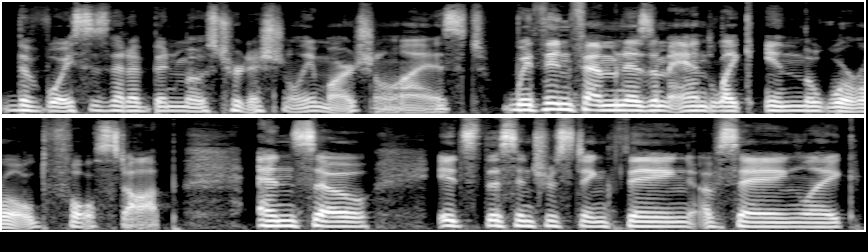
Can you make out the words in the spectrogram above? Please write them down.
the voices that have been most traditionally marginalized within feminism and like in the world full stop. And so it's this interesting thing of saying like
